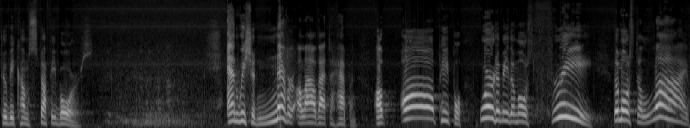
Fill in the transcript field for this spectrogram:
to become stuffy bores. and we should never allow that to happen. Of all people, we're to be the most free, the most alive,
